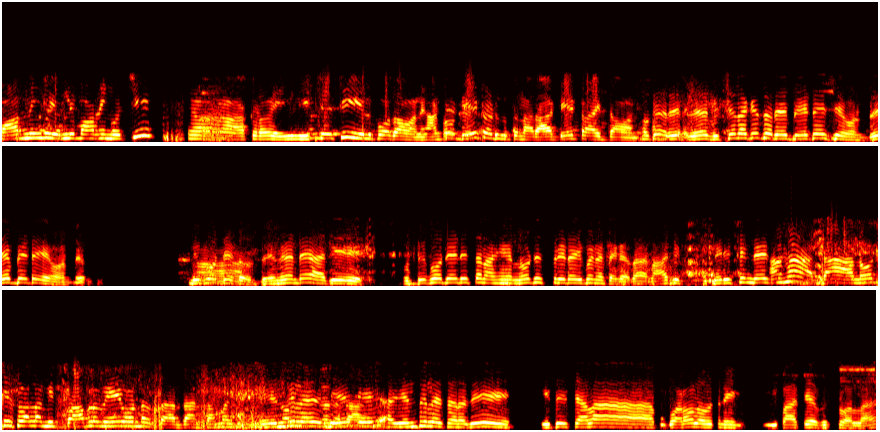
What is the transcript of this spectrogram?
మార్నింగ్ ఎర్లీ మార్నింగ్ వచ్చి ఆ, అక్కడ ఇచ్చేసి వెళ్ళిపోదామని. అంటే. డేట్ అడుగుతున్నారు ఆ డేట్ రాయిద్దామని. ఓకే రే- రేపు ఇచ్చేలాగైతే రేపు డేట్ వేసి ఇవ్వండి రేపు డేట్ ఇవ్వండి బిఫోర్ ఆ. డేట్ వద్దు. ఎందుకంటే అది బిఫోర్ డేట్ ఇస్తే నాకు నోటీస్ పీరియడ్ అయిపోయినట్టే కదా. నాకు మీరు ఇచ్చిన డేట్ ఆహా దా నోటీస్ వల్ల మీకు ప్రాబ్లం ఏమి ఉండదు సార్ దానికి సంబంధించి. ఎందుకు లేదు ఎందుకు లేదు సార్ అది? ఇది చాలా గొడవలు అవుతున్నాయి ఈ పార్టీ ఆఫీస్ వల్ల.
